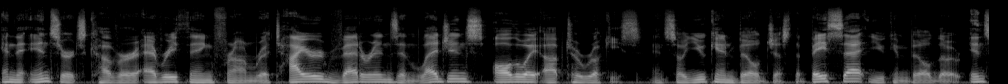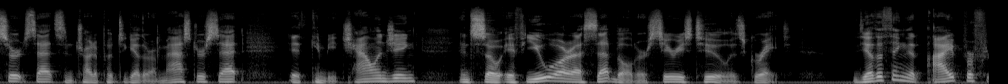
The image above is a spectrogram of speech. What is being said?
and the inserts cover everything from retired veterans and legends all the way up to rookies. And so you can build just the base set, you can build the insert sets and try to put together a master set. It can be challenging. And so if you are a set builder, Series 2 is great. The other thing that I pref-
